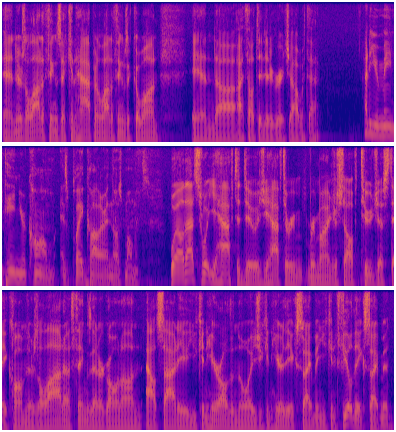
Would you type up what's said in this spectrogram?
and there's a lot of things that can happen, a lot of things that go on, and uh, I thought they did a great job with that. How do you maintain your calm as play caller in those moments? Well, that's what you have to do is you have to re- remind yourself to just stay calm. There's a lot of things that are going on outside of you. You can hear all the noise, you can hear the excitement, you can feel the excitement.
